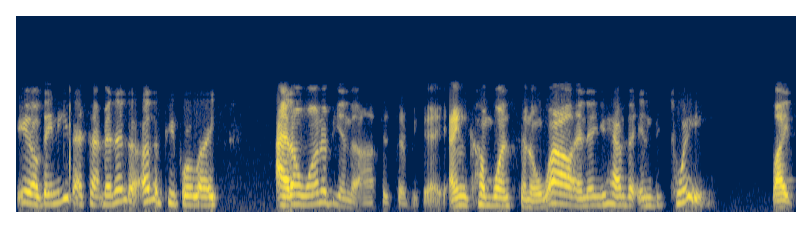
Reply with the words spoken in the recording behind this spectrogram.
you know they need that time. And then there are other people are like I don't want to be in the office every day. I can come once in a while, and then you have the in between. Like,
